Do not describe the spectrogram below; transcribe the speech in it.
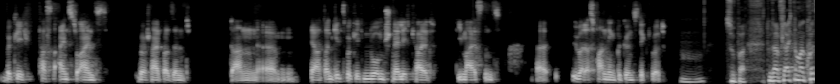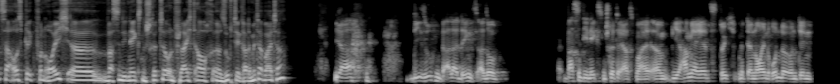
wirklich fast eins zu eins überschneidbar sind, dann, ähm, ja, dann geht es wirklich nur um Schnelligkeit, die meistens äh, über das Funding begünstigt wird. Mhm. Super. Du dann vielleicht nochmal ein kurzer Ausblick von euch. Äh, was sind die nächsten Schritte und vielleicht auch äh, sucht ihr gerade Mitarbeiter? Ja, die suchen wir allerdings. Also was sind die nächsten Schritte erstmal? Ähm, wir haben ja jetzt durch mit der neuen Runde und den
